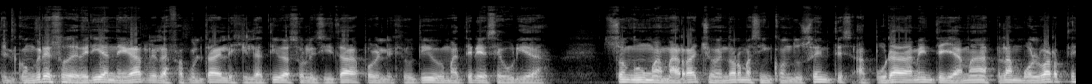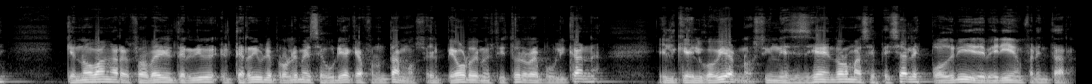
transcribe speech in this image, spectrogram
El Congreso debería negarle las facultades legislativas solicitadas por el Ejecutivo en materia de seguridad son un mamarracho de normas inconducentes apuradamente llamadas Plan Boluarte que no van a resolver el terrible, el terrible problema de seguridad que afrontamos, el peor de nuestra historia republicana, el que el gobierno, sin necesidad de normas especiales, podría y debería enfrentar.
